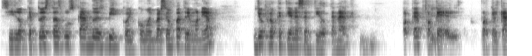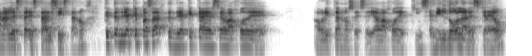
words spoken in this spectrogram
si lo que tú estás buscando es Bitcoin como inversión patrimonial, yo creo que tiene sentido tenerlo. ¿Por qué? Porque el, porque el canal está, está alcista, ¿no? ¿Qué tendría que pasar? Tendría que caerse abajo de, ahorita no sé, sería abajo de 15 mil dólares, creo,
